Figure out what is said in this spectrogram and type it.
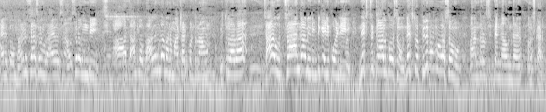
ఆయనకు మరణ శాసనం రాయవలసిన అవసరం ఉంది. ఆ దాంట్లో భాగంగా మనం మాట్లాడుకుంటున్నాం మిత్రులారా చాలా ఉత్సాహంగా మీరు ఇంటికి వెళ్ళిపోండి. నెక్స్ట్ కాల్ కోసం నెక్స్ట్ పిలుపు కోసం మనందరం సిద్ధంగా ఉందా నమస్కారం.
